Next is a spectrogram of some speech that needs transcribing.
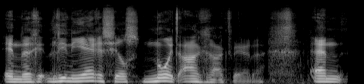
in de lineaire sales nooit aangeraakt werden. En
